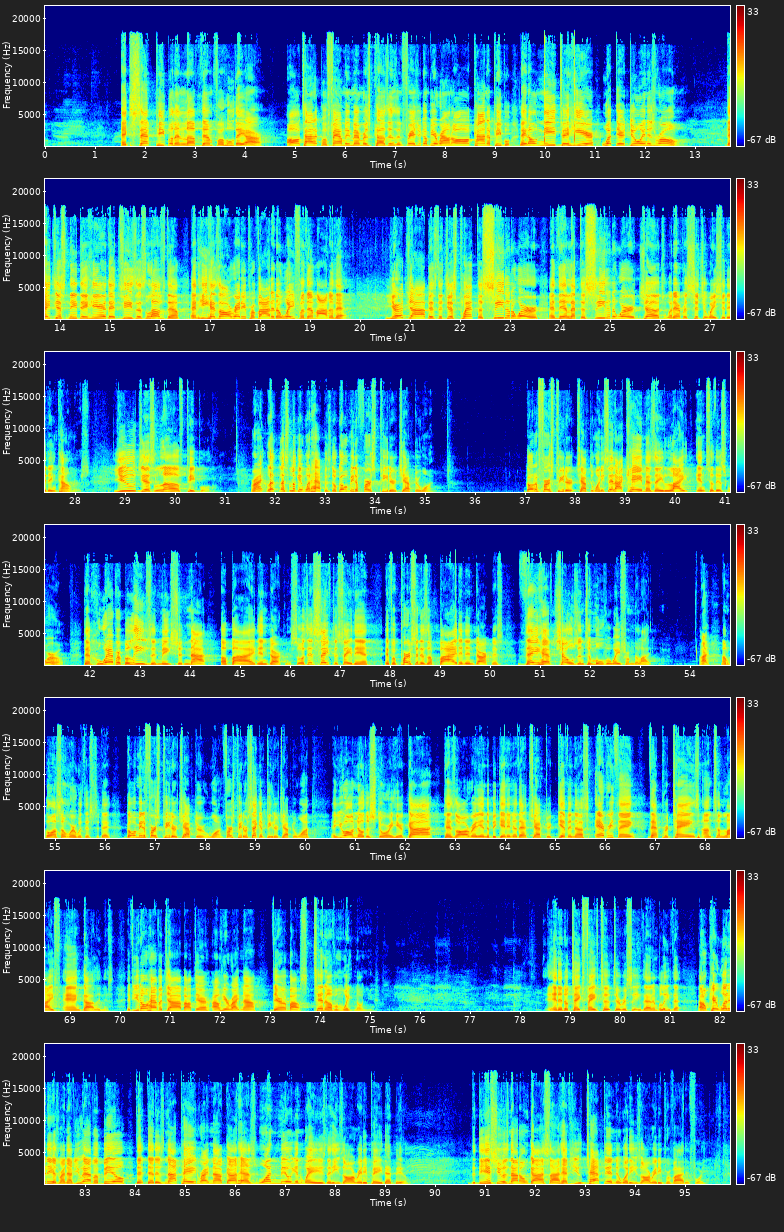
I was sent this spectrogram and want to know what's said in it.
Accept people and love them for who they are. All type of family members, cousins, and friends. You're gonna be around all kind of people. They don't need to hear what they're doing is wrong. They just need to hear that Jesus loves them and He has already provided a way for them out of that. Your job is to just plant the seed of the word and then let the seed of the word judge whatever situation it encounters. You just love people. Right? Let, let's look at what happens though. Go with me to 1 Peter chapter 1. Go to 1 Peter chapter 1. He said, I came as a light into this world that whoever believes in me should not abide in darkness. So, is it safe to say then, if a person is abiding in darkness, they have chosen to move away from the light? All right, I'm going somewhere with this today. Go with me to 1 Peter chapter 1. 1 Peter or 2 Peter chapter 1. And you all know the story here. God has already, in the beginning of that chapter, given us everything that pertains unto life and godliness. If you don't have a job out there, out here right now, there are about 10 of them waiting on you. And it'll take faith to, to receive that and believe that. I don't care what it is right now. If you have a bill that, that is not paid right now, God has one million ways that He's already paid that bill. The, the issue is not on God's side. Have you tapped into what He's already provided for you?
